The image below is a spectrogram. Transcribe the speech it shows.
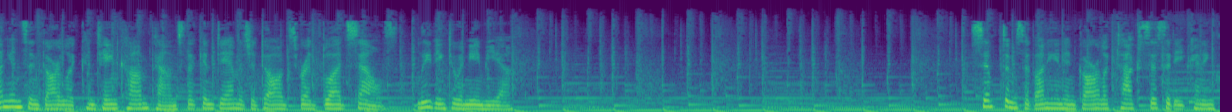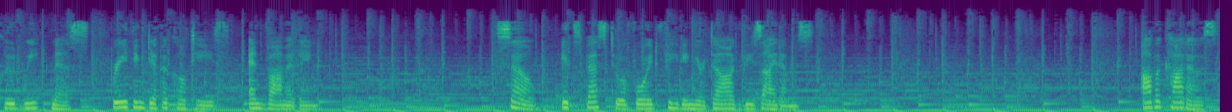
Onions and garlic contain compounds that can damage a dog's red blood cells, leading to anemia. Symptoms of onion and garlic toxicity can include weakness, breathing difficulties, and vomiting. So, it's best to avoid feeding your dog these items. Avocados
